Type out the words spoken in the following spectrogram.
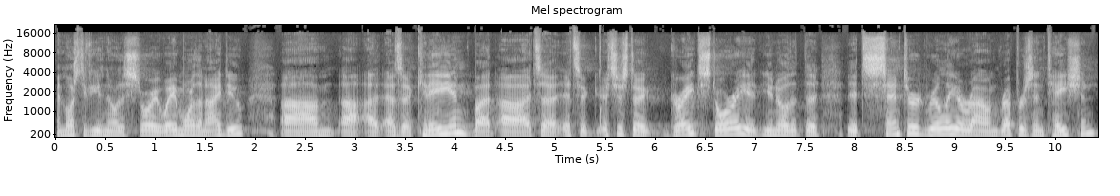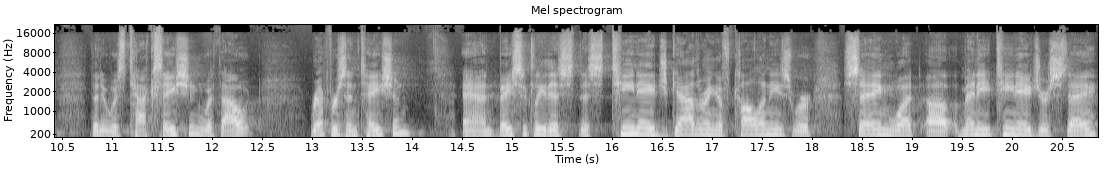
And most of you know this story way more than I do um, uh, as a Canadian, but uh, it's, a, it's, a, it's just a great story. It, you know that the, it's centered really around representation, that it was taxation without representation. And basically, this, this teenage gathering of colonies were saying what uh, many teenagers say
